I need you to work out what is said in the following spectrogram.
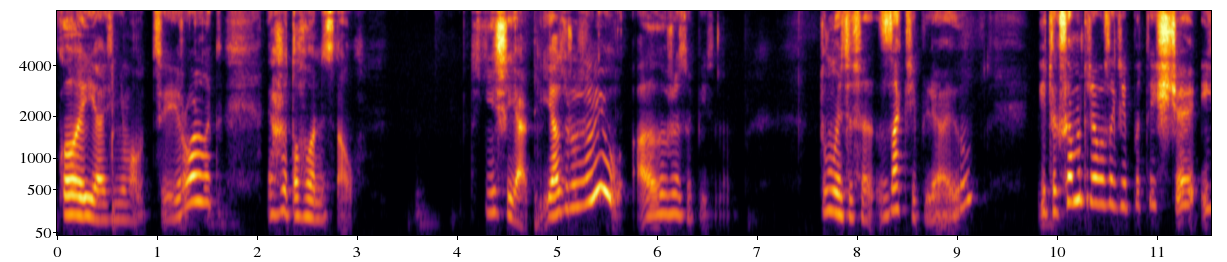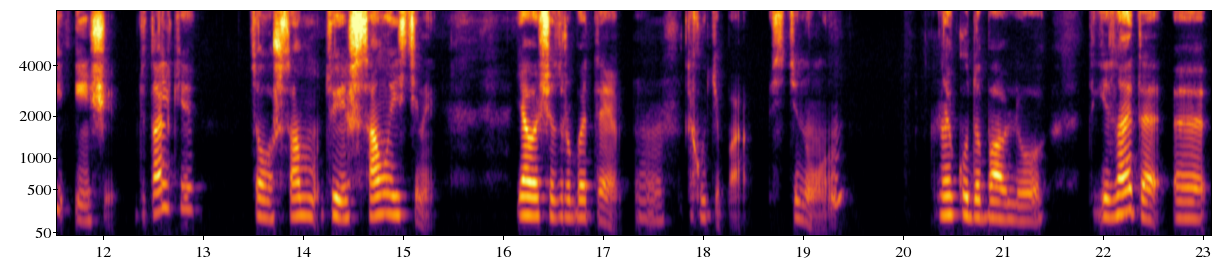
Коли я знімав цей ролик, я ще того не знав. Точніше як, я зрозумів, але вже запізно. Тому я це все закріпляю. І так само треба закріпити ще і інші детальки цього ж самого, цієї ж самої стіни. Я вирішив зробити таку, типа, стіну, на яку добавлю такі, знаєте, е,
